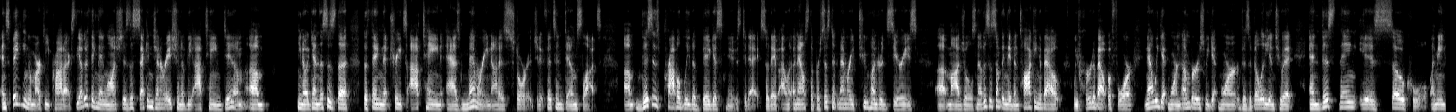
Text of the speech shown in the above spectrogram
And speaking of marquee products, the other thing they launched is the second generation of the Optane DIMM. Um, you know, again, this is the, the thing that treats Optane as memory, not as storage, and it fits in DIMM slots. Um, this is probably the biggest news today. So they've announced the Persistent Memory 200 series uh, modules. Now, this is something they've been talking about, we've heard about before. Now we get more numbers, we get more visibility into it. And this thing is so cool. I mean,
